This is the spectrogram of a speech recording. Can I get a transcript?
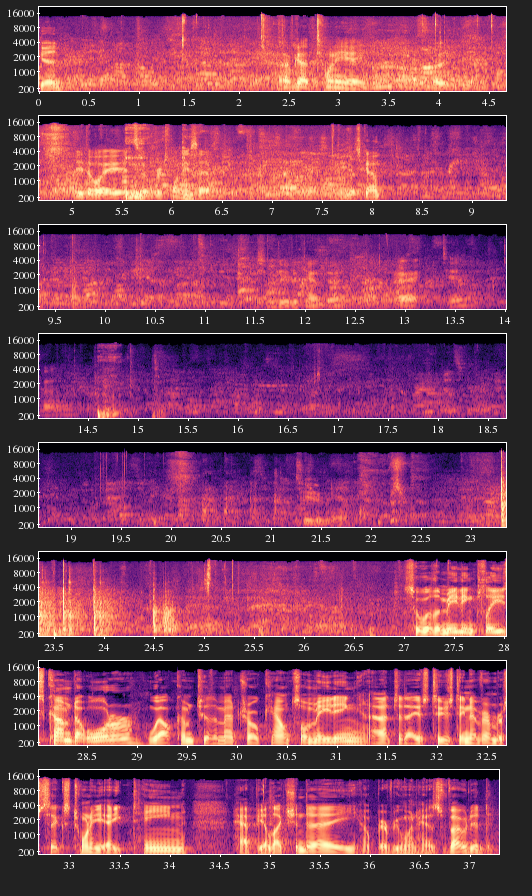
Good? I've got 28, but either way, it's over 27. Let's go. She'll do the countdown. All right, 10, 9, 8. Two. So will the meeting please come to order? Welcome to the Metro Council meeting. Uh, Today is Tuesday, November 6, 2018. Happy Election Day. Hope everyone has voted.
